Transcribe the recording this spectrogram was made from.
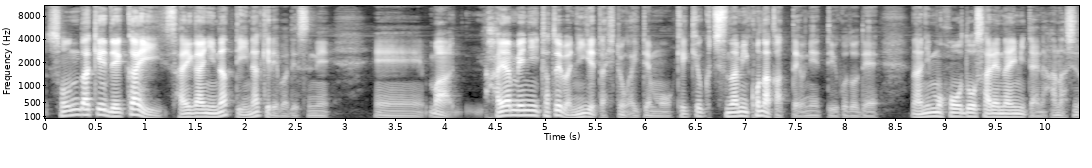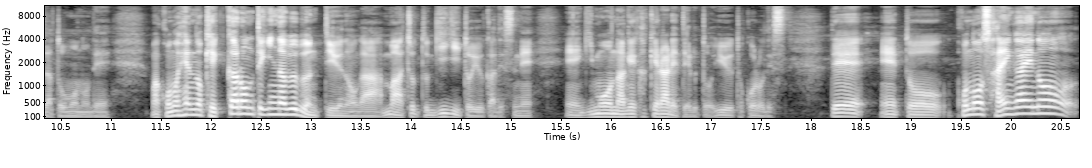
そんだけでかい災害になっていなければですね、えー、まあ、早めに例えば逃げた人がいても、結局津波来なかったよねっていうことで、何も報道されないみたいな話だと思うので、まあ、この辺の結果論的な部分っていうのが、まあ、ちょっと疑義というかですね、えー、疑問を投げかけられているというところです。で、えっ、ー、と、この災害の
